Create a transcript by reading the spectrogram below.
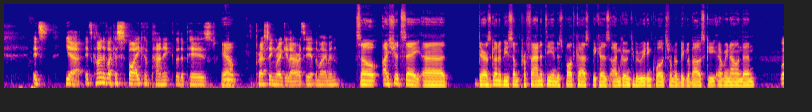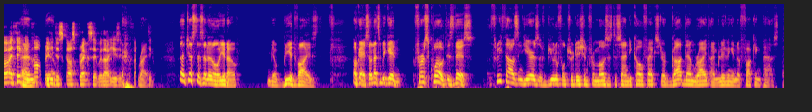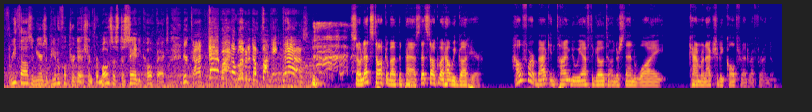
it's yeah, it's kind of like a spike of panic that appears Yeah. depressing regularity at the moment. So I should say uh, there's going to be some profanity in this podcast because I'm going to be reading quotes from The Big Lebowski every now and then. Well, I think And, we can't really yeah. discuss Brexit without using profanity. Right. Uh, just as a little, you know, you know, be advised. Okay, so let's begin. First quote is this. 3,000 years of beautiful tradition from Moses to Sandy Koufax. You're goddamn right, I'm living in the fucking past. 3,000 years of beautiful tradition from Moses to Sandy Koufax. You're goddamn right I'm living in the fucking past. So let's talk about the past. Let's talk about how we got here. How far back in time do we have to go to understand why Cameron actually called for that referendum?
